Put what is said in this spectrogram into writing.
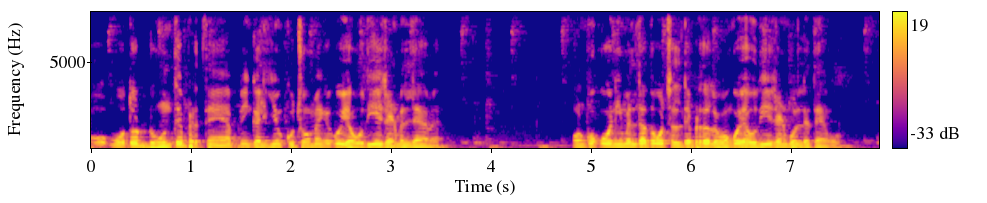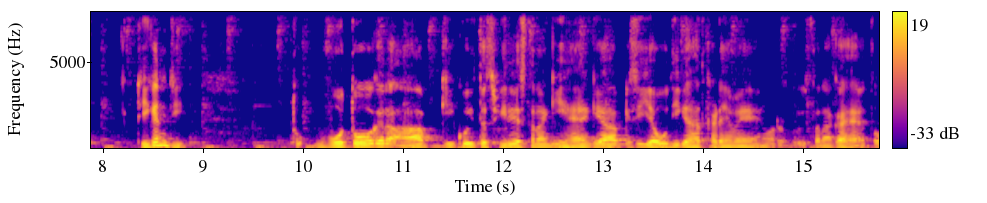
वो तो ढूंढते फिरते हैं अपनी गलियों, कुचों में कि कोई यहूदी एजेंट मिल जाए हमें। उनको कोई नहीं मिलता तो वो चलते फिरते लोगों को यहूदी एजेंट बोल देते हैं वो। ठीक है ना जी? तो वो तो अगर आपकी कोई तस्वीरें इस तरह की हैं कि आप किसी यहूदी के साथ खड़े हुए हैं और इस तरह का है तो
